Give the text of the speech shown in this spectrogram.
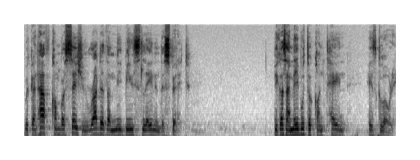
we can have conversation rather than me being slain in the spirit. Because I'm able to contain his glory.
